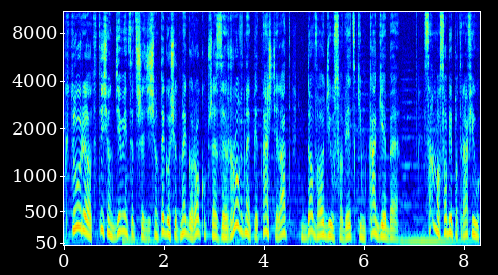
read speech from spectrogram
który od 1967 roku przez równe 15 lat dowodził sowieckim KGB. Sam o sobie potrafił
